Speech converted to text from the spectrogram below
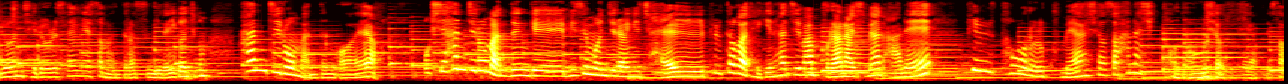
이런 재료를 사용해서 만들었습니다. 이건 지금 한지로 만든 거예요. 혹시 한지로 만든 게 미세먼지량이 잘 필터가 되긴 하지만 불안하시면 안에 필터를 구매하셔서 하나씩 더 넣으셔도 돼요. 그래서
